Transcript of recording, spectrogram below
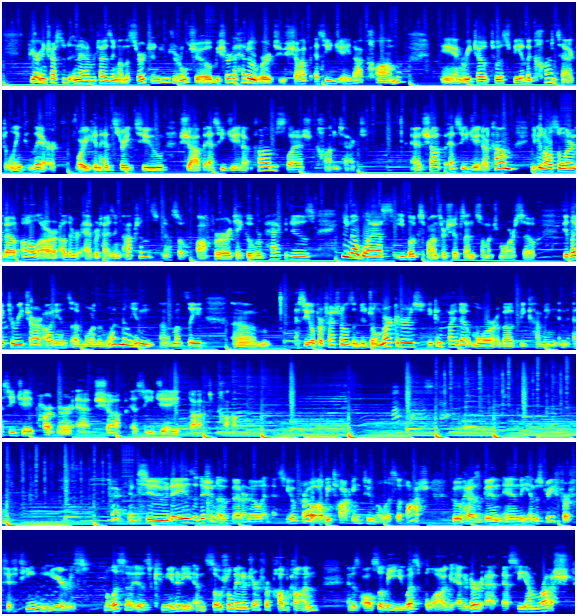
If you're interested in advertising on the Search Engine Journal show, be sure to head over to shopsej.com and reach out to us via the contact link there, or you can head straight to shopsej.com slash contact. At shopsej.com, you can also learn about all our other advertising options. We also offer takeover packages, email blasts, ebook sponsorships, and so much more. So, if you'd like to reach our audience of more than 1 million uh, monthly um, SEO professionals and digital marketers, you can find out more about becoming an SEJ partner at shopsej.com. In today's edition of Better Know an SEO Pro, I'll be talking to Melissa Fach, who has been in the industry for 15 years. Melissa is community and social manager for PubCon and is also the US blog editor at SEMrush.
